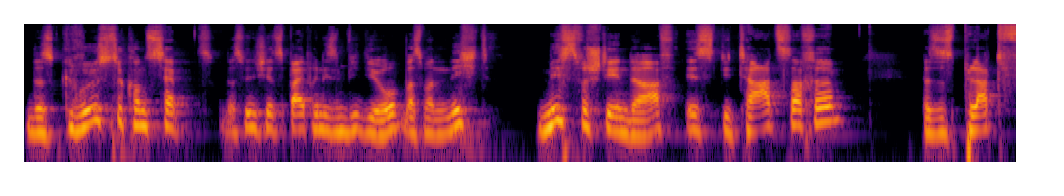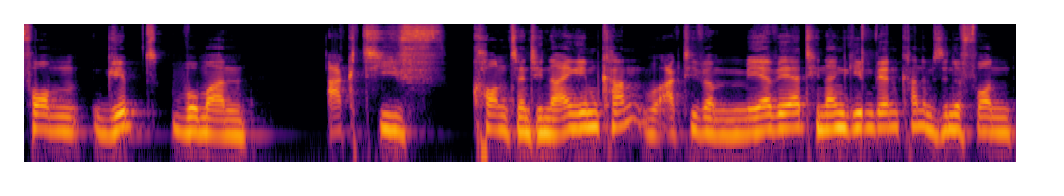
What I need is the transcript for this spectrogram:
Das größte Konzept, das will ich jetzt beibringen in diesem Video, was man nicht missverstehen darf, ist die Tatsache, dass es Plattformen gibt, wo man aktiv Content hineingeben kann, wo aktiver Mehrwert hineingegeben werden kann, im Sinne von,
